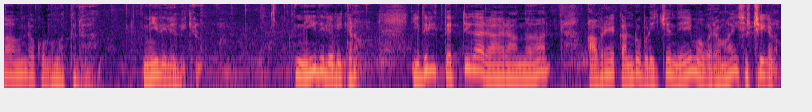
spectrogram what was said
ബാബുവിന്റെ കുടുംബത്തിന് നീതി ലഭിക്കണം. നീതി ലഭിക്കണം. ഇതിൽ തെറ്റുകാരാരാന്നാൽ അവരെ കണ്ടുപിടിച്ച് നിയമപരമായി ശിക്ഷിക്കണം.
